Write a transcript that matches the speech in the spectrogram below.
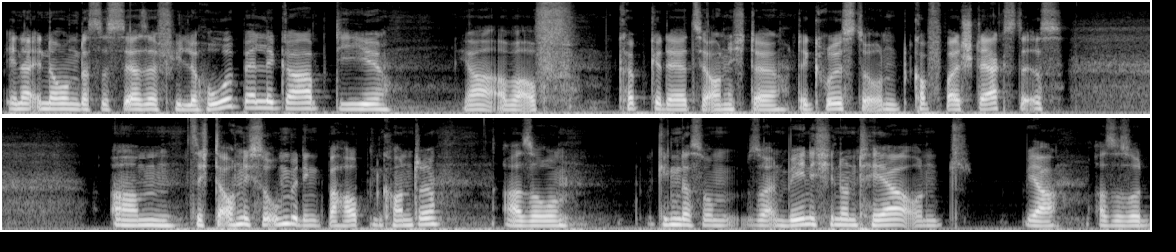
in Erinnerung, dass es sehr, sehr viele hohe Bälle gab, die ja aber auf Köpke, der jetzt ja auch nicht der, der größte und Kopfballstärkste ist, ähm, sich da auch nicht so unbedingt behaupten konnte. Also ging das so, so ein wenig hin und her und ja, also so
